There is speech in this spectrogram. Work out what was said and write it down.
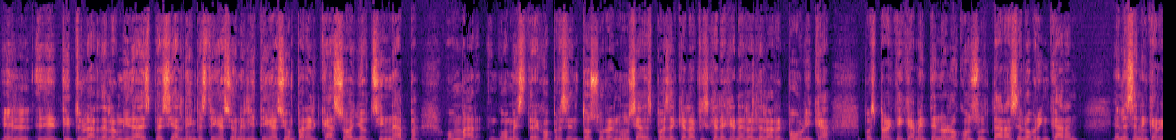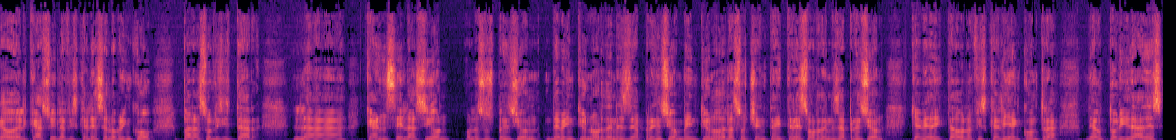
el eh, titular de la Unidad Especial de Investigación y Litigación para el caso Ayotzinapa, Omar Gómez Trejo, presentó su renuncia después de que la Fiscalía General de la República pues prácticamente no lo consultara, se lo brincaran. Él es el encargado del caso y la Fiscalía se lo brincó para solicitar la cancelación o la suspensión de 21 órdenes de aprehensión, 21 de las 83 órdenes de aprehensión que había dictado la Fiscalía en contra de autoridades,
